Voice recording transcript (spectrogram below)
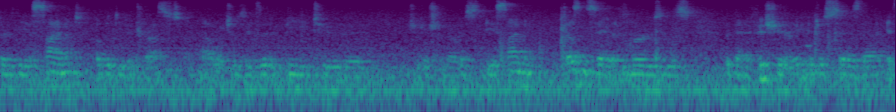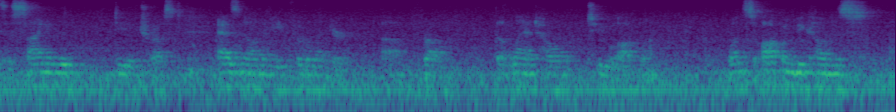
There's the assignment of the deed of trust, uh, which is Exhibit B to the judicial notice. The assignment doesn't say that MERS is the beneficiary, it just says that it's assigning the deed of trust as nominee for the lender um, from the land home to Ocwen. Once Ocwen becomes uh,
